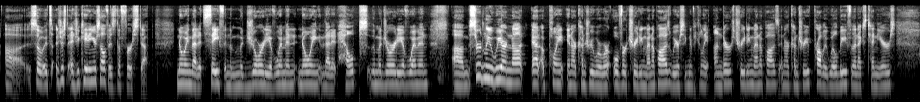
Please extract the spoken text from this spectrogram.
uh, so it's just educating yourself is the first step. Knowing that it's safe in the majority of women, knowing that it helps the majority of women. Um, certainly, we are not at a point in our country where we're over treating menopause. We are significantly under treating menopause in our country, probably will be for the next 10 years.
